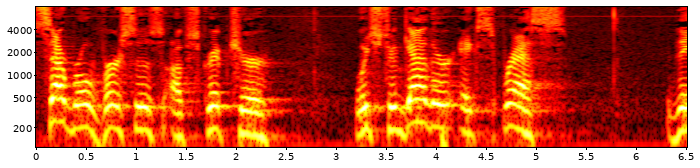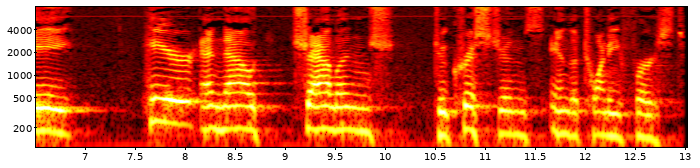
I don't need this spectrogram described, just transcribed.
several verses of Scripture which together express the here and now challenge to Christians in the 21st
